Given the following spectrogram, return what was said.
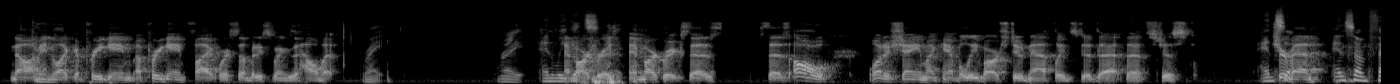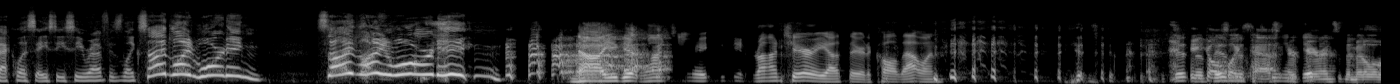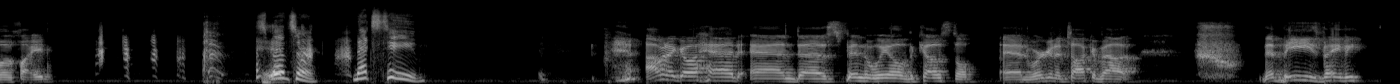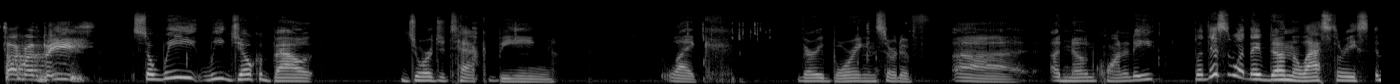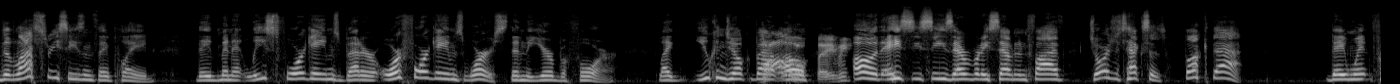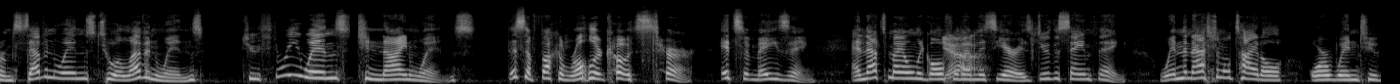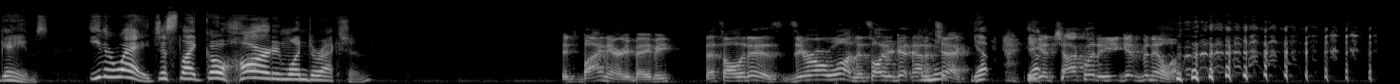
No, I mean like a pregame a pregame fight where somebody swings a helmet Right, right, and we and Mark Richt, and Mark Richt says says, "Oh, what a shame! I can't believe our student athletes did that. That's just and sure, so- man. and some feckless ACC ref is like, sideline warning, sideline warning. nah, you get Ron Cherry, you get Ron Cherry out there to call that one. The- He the calls like pass interference in the middle of a fight. Spencer, next team. I'm going to go ahead and uh, spin the wheel of the coastal, and we're going to talk about the bees, baby. Let's talk about the bees. So we we joke about Georgia Tech being like very boring and sort of uh, a known quantity, but this is what they've done the last three the last three seasons they played. They've been at least four games better or four games worse than the year before. Like you can joke about oh baby. oh, the ACC's everybody seven and five. Georgia Tech says, fuck that. They went from seven wins to 11 wins to three wins to nine wins. This is a fucking roller coaster. It's amazing. And that's my only goal for them this year is do the same thing. Win the national title or win two games. Either way, just like go hard in one direction. It's binary, baby. That's all it is. Zero or one. That's all you're getting out of Mhm. check. Yep. You Yep. get chocolate or you get vanilla.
